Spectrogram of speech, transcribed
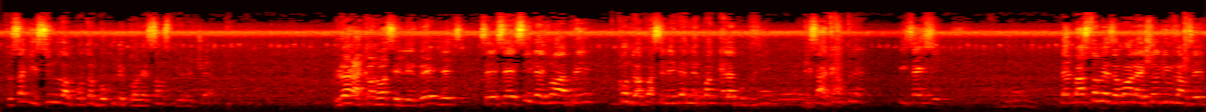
C'est pour ça qu'ici, nous apportons beaucoup de connaissances spirituelles. L'heure à quand on doit se lever, c'est ici les gens ont appris qu'on ne doit pas se lever à n'importe quelle heure pour prier. 4 heures. C'est ici. Les pasteurs, mais avant les choses qui vous enseignent.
